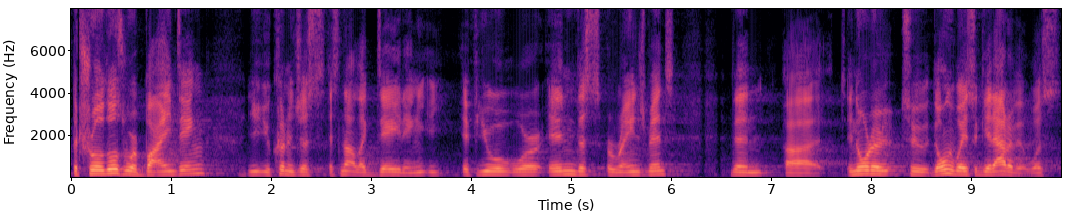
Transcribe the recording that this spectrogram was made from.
Betrothals were binding. You, you couldn't just, it's not like dating. If you were in this arrangement, then uh, in order to, the only ways to get out of it was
